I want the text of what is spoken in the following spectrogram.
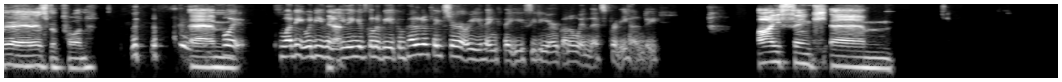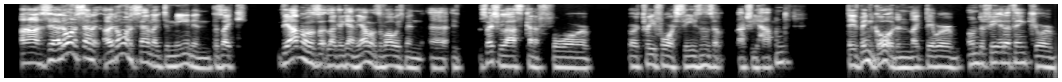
there's the pun. Um, but what do you what do you think? Yeah. You think it's going to be a competitive fixture, or you think that UCD are going to win this pretty handy? I think. um uh, see, I don't want to sound I don't want to sound like demeaning because like the admirals like again the admirals have always been uh, especially the last kind of four or three four seasons that actually happened they've been good and like they were undefeated, I think, or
